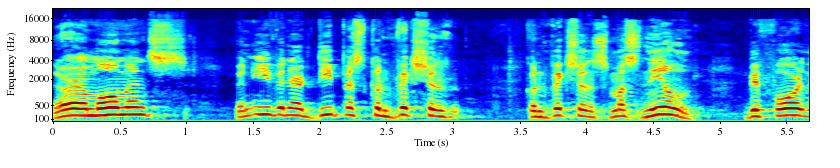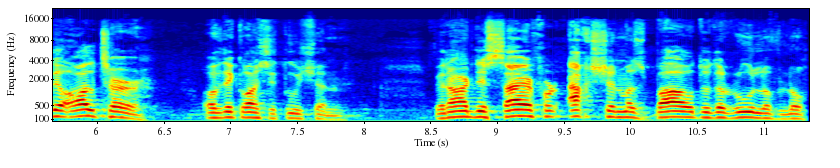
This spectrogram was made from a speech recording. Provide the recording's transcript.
There are moments when even our deepest conviction, convictions must kneel before the altar of the Constitution, when our desire for action must bow to the rule of law.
